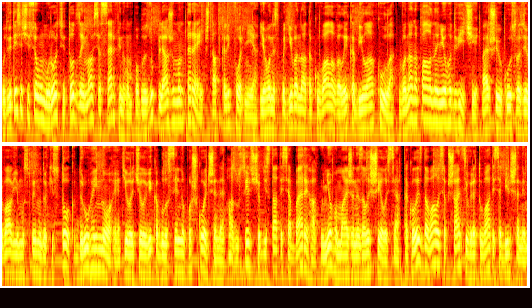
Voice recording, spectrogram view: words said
У 2007 році Тод займався серфінгом поблизу пляжу Монтерей, штат Каліфорнія. Його несподівано атакувала велика біла акула. Вона напала на нього двічі. Перший укус розірвав йому спину до кісток, другий ноги. Тіло чоловіка було сильно пошкоджене, а зусиль, щоб дістатися берега, у нього майже не залишилося. Та коли здавалося б, шансів врятуватися більше немає,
